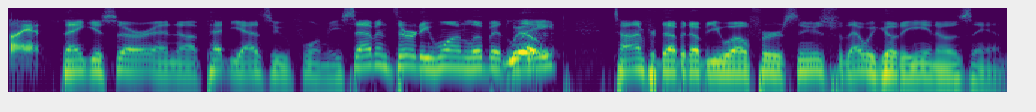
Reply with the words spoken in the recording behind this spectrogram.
science. Thank you, sir, and uh, pet Yazoo for me. Seven thirty one, a little bit Will. late. Time for WWL First News. For that, we go to Ian Ozan.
